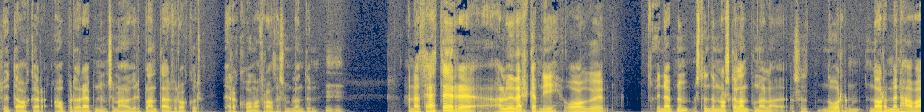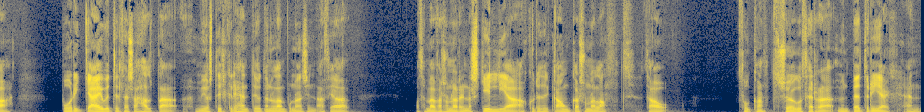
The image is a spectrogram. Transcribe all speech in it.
hluta af okkar ábyrðarefnum sem hafa verið blandaðar fyrir okkur er að koma frá þessum löndum. Mm Þannig að þetta er uh, alveg verkefni og við nefnum stundum norska landbúna nor, normen hafa búið í gæfu til þess að halda mjög styrkri hendi utan á landbúnaðin sín af því að og þegar maður var svona að reyna að skilja okkur þeir ganga svona langt þá þú kannt sögu þeirra mun betur en ég. En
